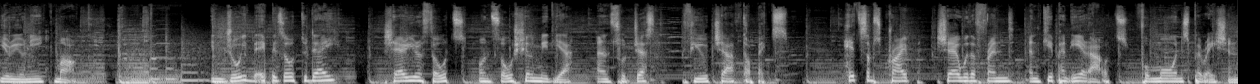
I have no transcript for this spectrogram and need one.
your unique mark. Enjoyed the episode today? Share your thoughts on social media and suggest future topics. Hit subscribe, share with a friend, and keep an ear out for more inspiration.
